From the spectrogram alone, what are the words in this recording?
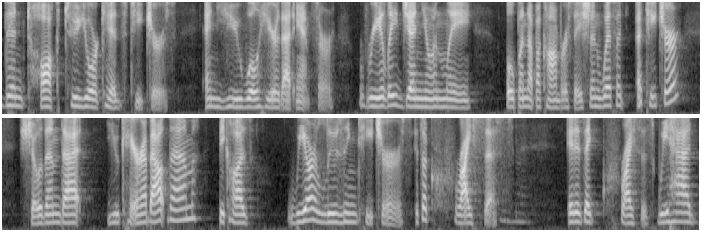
then talk to your kids' teachers and you will hear that answer. Really genuinely open up a conversation with a, a teacher, show them that you care about them because we are losing teachers. It's a crisis. Mm-hmm. It is a crisis. We had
